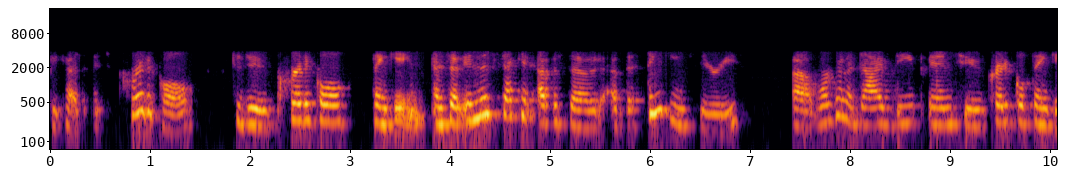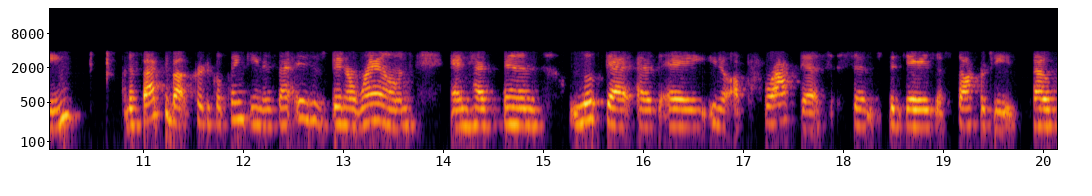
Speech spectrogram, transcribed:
because it's critical to do critical thinking. And so, in this second episode of the thinking series, uh, we're going to dive deep into critical thinking the fact about critical thinking is that it has been around and has been looked at as a you know a practice since the days of Socrates. So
